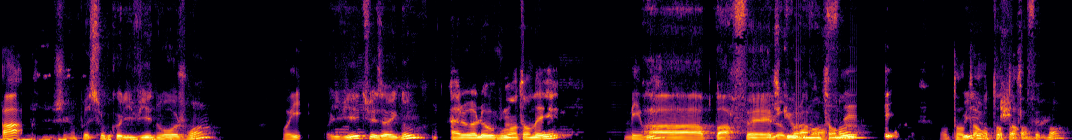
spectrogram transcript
ah J'ai l'impression qu'Olivier nous rejoint. Oui. Olivier, tu es avec nous? Allô, allô, vous m'entendez? Mais oui. Ah, parfait. Est-ce que vous m'entendez? On t'entend, on t'entend parfaitement.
